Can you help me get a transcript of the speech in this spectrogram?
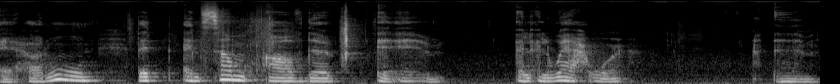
uh, Harun, that and some of the al-alwah or um,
